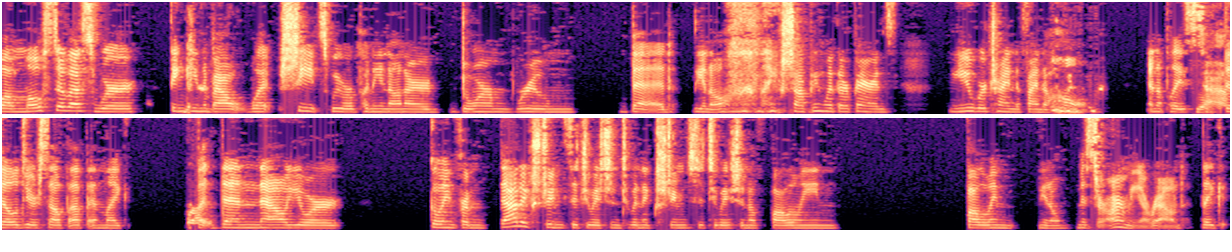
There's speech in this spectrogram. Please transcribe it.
While most of us were thinking about what sheets we were putting on our dorm room bed, you know, like shopping with our parents, you were trying to find a mm-hmm. home and a place yeah. to build yourself up and like, right. but then now you're going from that extreme situation to an extreme situation of following, following, you know, Mr. Army around. Like,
